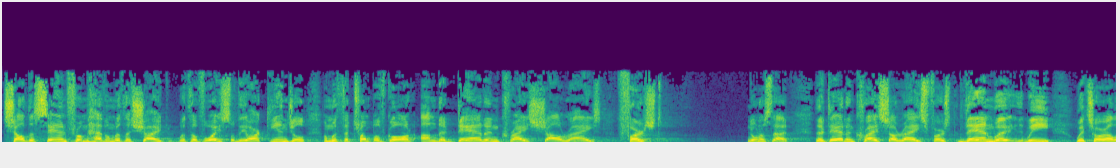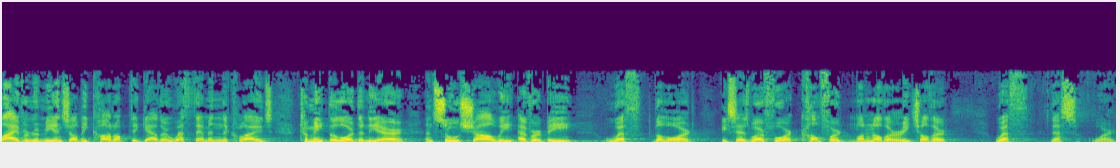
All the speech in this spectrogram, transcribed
shall descend from heaven with a shout, with the voice of the archangel, and with the trump of God, and the dead in Christ shall rise first. Notice that. The dead in Christ shall rise first, then we, which are alive and remain, shall be caught up together with them in the clouds to meet the Lord in the air, and so shall we ever be with the Lord. He says, wherefore comfort one another or each other with this word.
